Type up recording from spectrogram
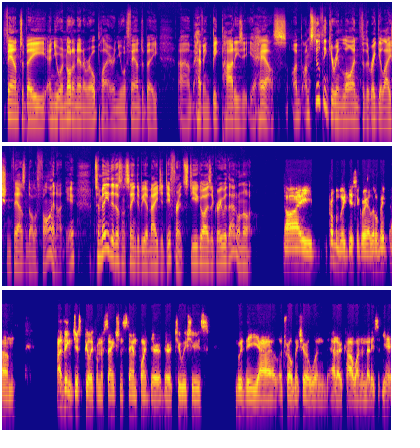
found to be, and you were not an NRL player, and you were found to be um, having big parties at your house, I'm, I'm still think you're in line for the regulation thousand dollar fine, aren't you? To me, there doesn't seem to be a major difference. Do you guys agree with that or not? I probably disagree a little bit. Um, I think just purely from a sanction standpoint, there there are two issues with the uh, Latrell Mitchell and Addo-Carr one, and that is, yeah,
